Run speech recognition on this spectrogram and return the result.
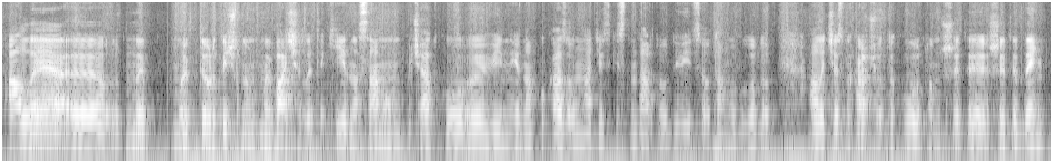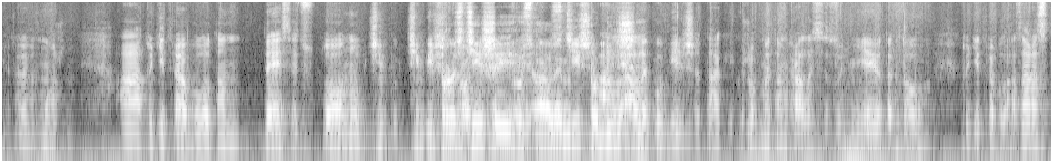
Але е, ми, ми теоретично ми бачили такі на самому початку війни. Нам показував натівські стандарти. От дивіться, отам було б. Але чесно кажучи, таку там шити, шити день можна. А тоді треба було там 10, 100, ну чим, чим більше Простіший, зробити, але простіше, але, побільше. але побільше, так. Якщо б ми там гралися з однією так довго, тоді треба було. А зараз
